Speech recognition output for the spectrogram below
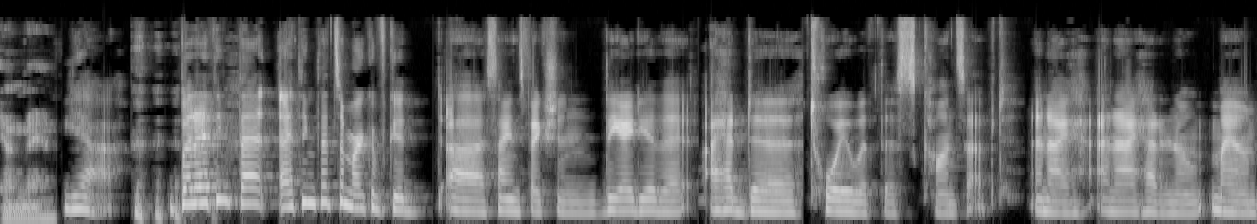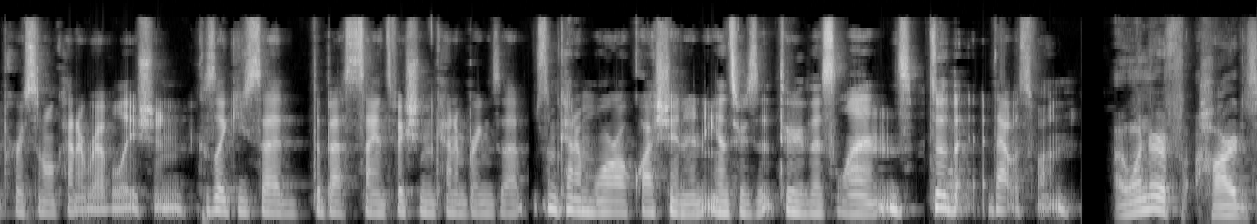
young man. Yeah. but I think that I think that's a mark of good uh, science fiction. The idea that I had to toy with this concept, and I and I had an own, my own personal kind of revelation. Because, like you said, the best science fiction kind of brings up some kind of moral question and answers it through this lens. So th- that was fun. I wonder if hard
